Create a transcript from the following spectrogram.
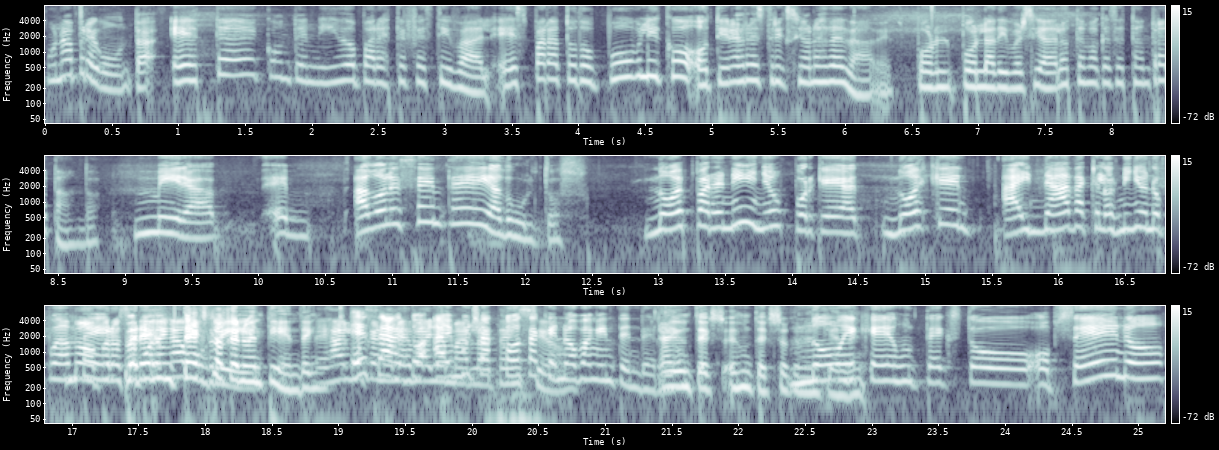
Una pregunta, ¿este contenido para este festival es para todo público o tiene restricciones de edades por, por la diversidad de los temas que se están tratando? Mira, eh, adolescentes y adultos. No es para niños porque no es que hay nada que los niños no puedan No, ver. pero es un texto aburrir. que no entienden. Es algo que no les Exacto, va a hay muchas cosas que no van a entender. Hay un texto, es un texto que no, No es que es un texto obsceno,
